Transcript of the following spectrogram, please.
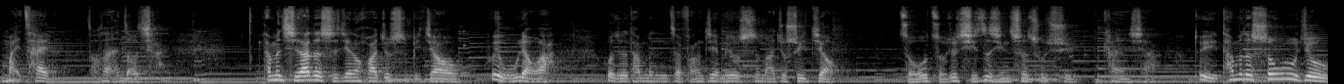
买菜的，早上很早起来，他们其他的时间的话就是比较会无聊啊，或者他们在房间没有事嘛就睡觉，走走就骑自行车出去看一下，对他们的收入就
